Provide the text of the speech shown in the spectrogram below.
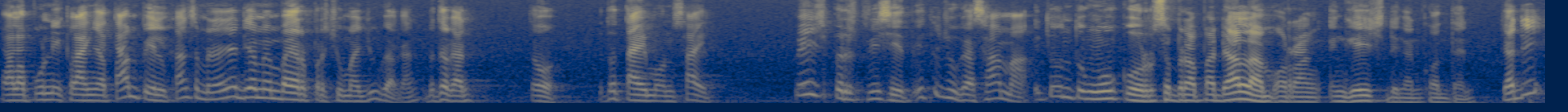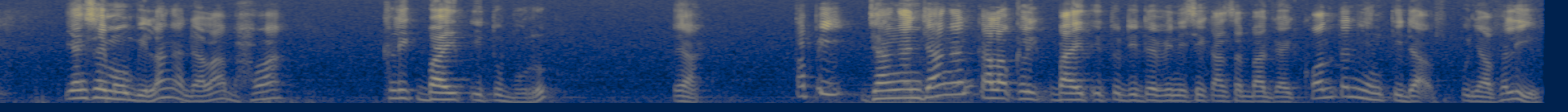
walaupun iklannya tampil kan sebenarnya dia membayar percuma juga kan. Betul kan? Tuh, itu time on site. Page per visit itu juga sama. Itu untuk mengukur seberapa dalam orang engage dengan konten. Jadi yang saya mau bilang adalah bahwa clickbait itu buruk. Ya, tapi jangan-jangan kalau clickbait itu didefinisikan sebagai konten yang tidak punya value,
